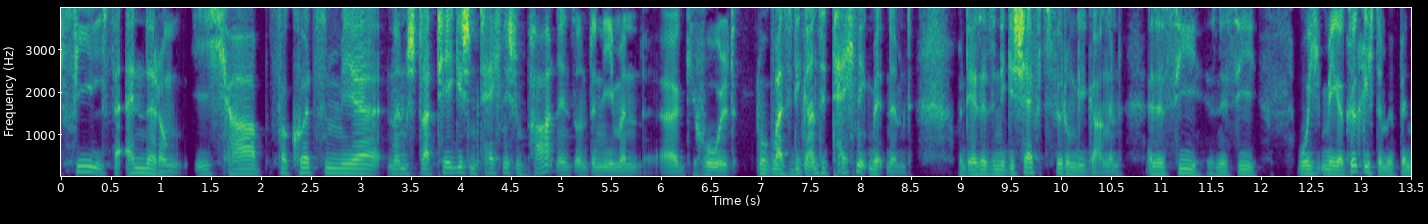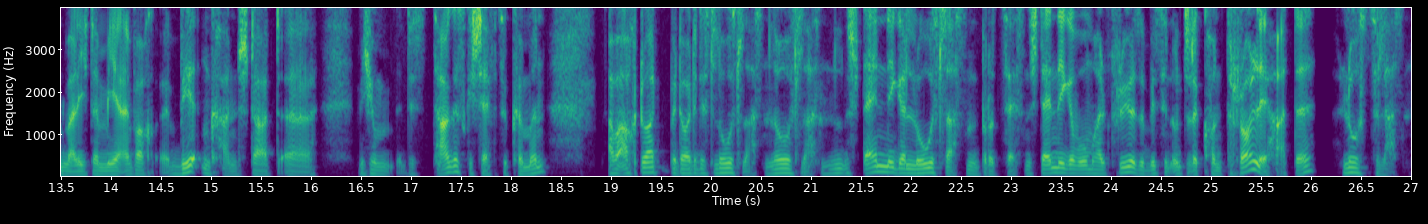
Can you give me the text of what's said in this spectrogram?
viel Veränderung. Ich habe vor kurzem mir einen strategischen technischen Partner ins Unternehmen äh, geholt, wo quasi die ganze Technik mitnimmt. Und der ist jetzt in die Geschäftsführung gegangen. Also sie, ist eine sie, wo ich mega glücklich damit bin, weil ich da mehr einfach äh, wirken kann, statt äh, mich um das Tagesgeschäft zu kümmern. Aber auch dort bedeutet es Loslassen, Loslassen, ständiger Loslassen-Prozess, ein ständiger, wo man halt früher so ein bisschen unter der Kontrolle hatte, loszulassen.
